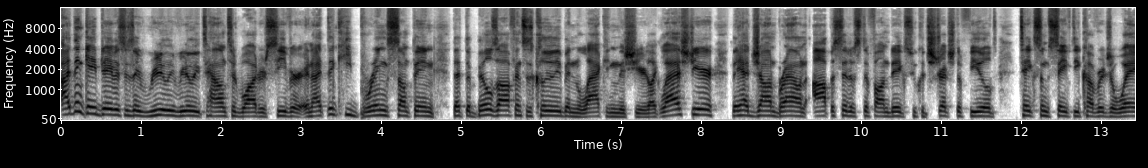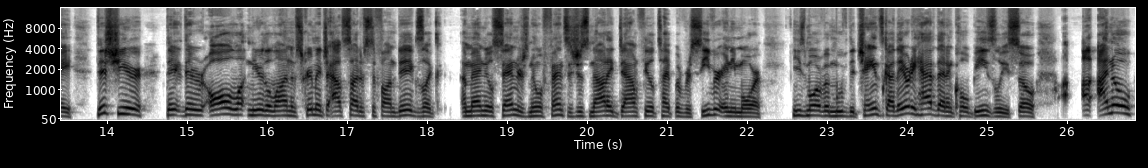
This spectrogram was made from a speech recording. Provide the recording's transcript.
I think Gabe Davis is a really, really talented wide receiver. And I think he brings something that the Bills offense has clearly been lacking this year. Like last year, they had John Brown opposite of Stefon Diggs, who could stretch the field, take some safety coverage away. This year, they, they're all near the line of scrimmage outside of Stefon Diggs. Like Emmanuel Sanders, no offense, is just not a downfield type of receiver anymore. He's more of a move the chains guy. They already have that in Cole Beasley. So I, I know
